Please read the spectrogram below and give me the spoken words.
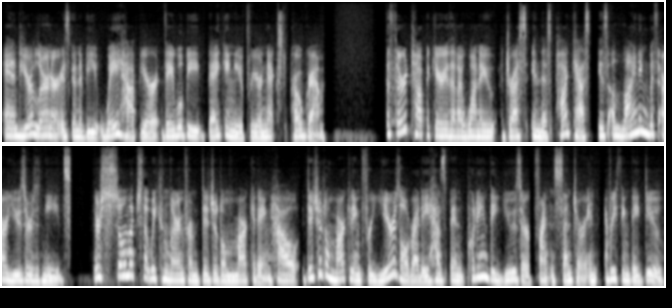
and your learner is going to be way happier. They will be begging you for your next program. The third topic area that I want to address in this podcast is aligning with our users' needs. There's so much that we can learn from digital marketing, how digital marketing for years already has been putting the user front and center in everything they do.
